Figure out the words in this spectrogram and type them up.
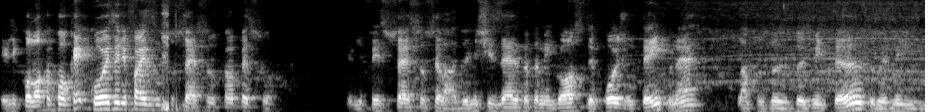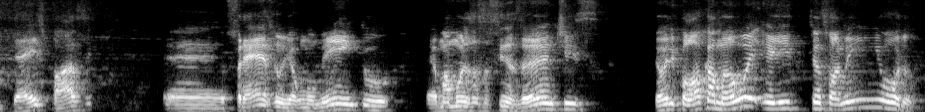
Ele coloca qualquer coisa, ele faz um sucesso com a pessoa. Ele fez sucesso, sei lá, do NX0, que eu também gosto, depois de um tempo, né? Lá para os 2000 e tanto, 2010 quase. É, Fresno em algum momento, é, Mamonas Assassinas antes. Então ele coloca a mão, ele transforma em ouro.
